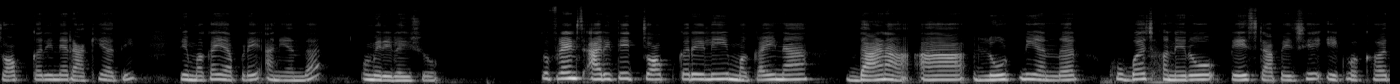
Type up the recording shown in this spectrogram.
ચોપ કરીને રાખી હતી તે મકાઈ આપણે આની અંદર ઉમેરી લઈશું. તો ફ્રેન્ડ્સ આ રીતે ચોપ કરેલી મકાઈના દાણા આ લોટની અંદર ખૂબ જ અનેરો ટેસ્ટ આપે છે. એક વખત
